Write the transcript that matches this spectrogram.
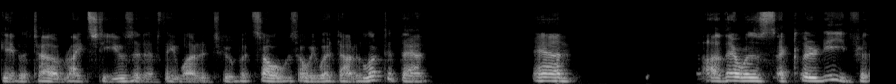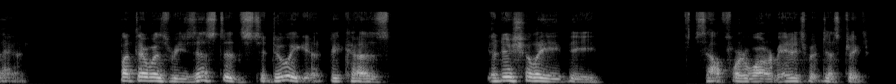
gave the town rights to use it if they wanted to. But so so we went down and looked at that, and uh, there was a clear need for that, but there was resistance to doing it because initially the South Florida Water Management District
